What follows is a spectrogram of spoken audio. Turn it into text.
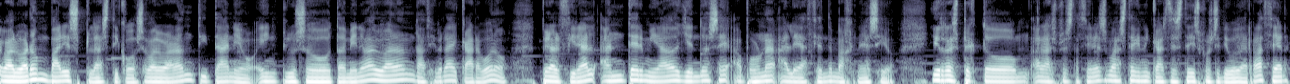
evaluaron varios plásticos, evaluaron titanio e incluso también evaluaron la fibra de carbono, pero al final han terminado yéndose a por una aleación de magnesio. Y respecto a las prestaciones más técnicas de este dispositivo de Razer,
